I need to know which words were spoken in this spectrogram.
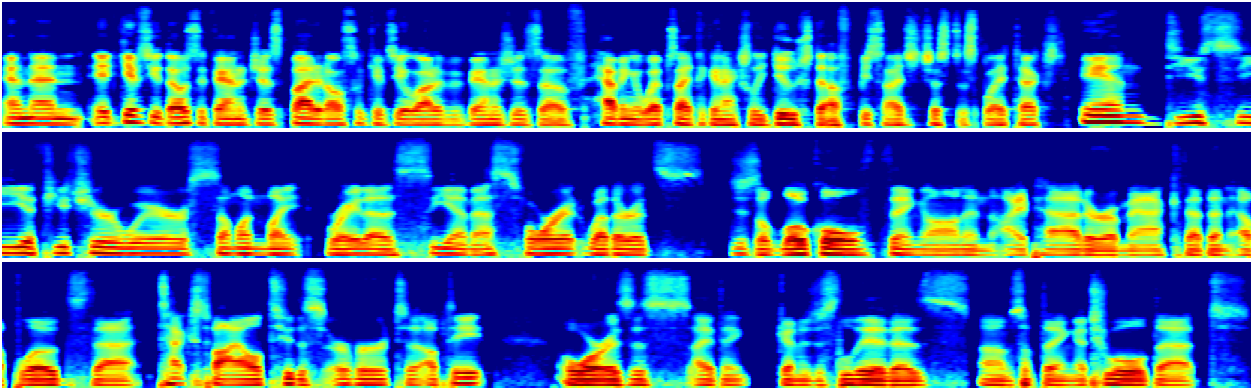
And then it gives you those advantages, but it also gives you a lot of advantages of having a website that can actually do stuff besides just display text. And do you see a future where someone might write a CMS for it, whether it's just a local thing on an iPad or a Mac that then uploads that text file to the server to update? Or is this, I think, going to just live as um, something, a tool that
